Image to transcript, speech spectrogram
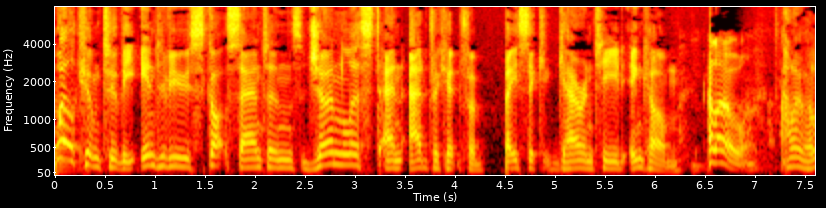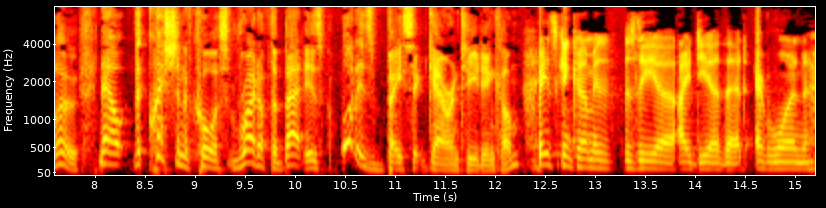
Welcome to the interview, Scott Santens, journalist and advocate for basic guaranteed income. Hello. Hello, hello. Now, the question, of course, right off the bat is what is basic guaranteed income? Basic income is, the uh, idea that everyone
